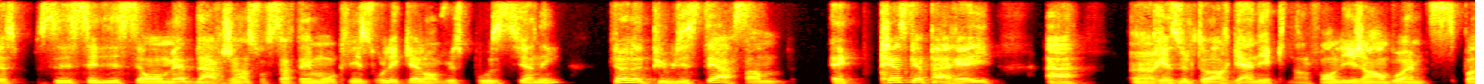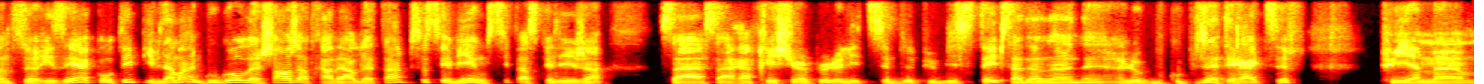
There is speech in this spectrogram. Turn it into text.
on met de l'argent sur certains mots-clés sur lesquels on veut se positionner. Puis là, notre publicité ressemble est presque pareil à un résultat organique. Dans le fond, les gens voient un petit sponsorisé à côté. Puis évidemment, Google le change à travers le temps. Puis ça, c'est bien aussi parce que les gens, ça, ça rafraîchit un peu les types de publicité. Puis ça donne un, look beaucoup plus interactif. Puis euh,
